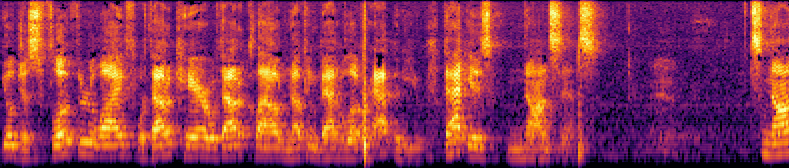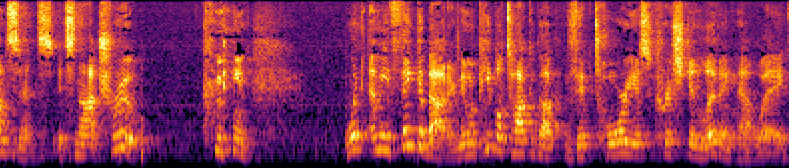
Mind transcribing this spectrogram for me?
you'll just float through life without a care, without a cloud, nothing bad will ever happen to you. That is nonsense. It's nonsense. It's not true. I mean, when, I mean, think about it. I mean, when people talk about victorious Christian living that way,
